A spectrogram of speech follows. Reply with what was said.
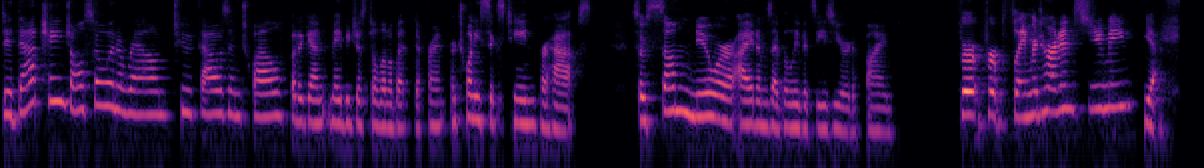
did that change also in around 2012 but again maybe just a little bit different or 2016 perhaps so some newer items i believe it's easier to find for for flame retardants do you mean yes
